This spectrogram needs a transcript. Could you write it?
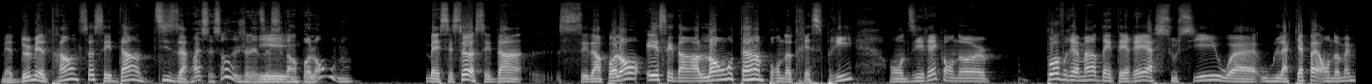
Mais 2030, ça, c'est dans 10 ans. Ouais, c'est ça, j'allais dire, c'est dans pas long. Là. Ben c'est ça, c'est dans c'est dans pas long et c'est dans longtemps pour notre esprit. On dirait qu'on a pas vraiment d'intérêt à se soucier ou, à, ou la on a même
